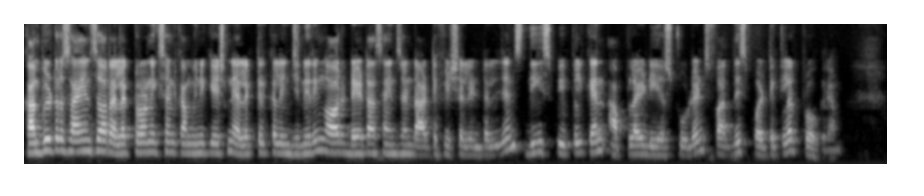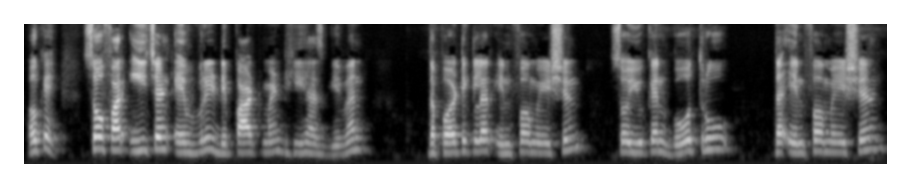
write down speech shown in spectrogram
computer science or electronics and communication, electrical engineering or data science and artificial intelligence. These people can apply dear students for this particular program. Okay, so for each and every department, he has given the particular information. So you can go through the information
